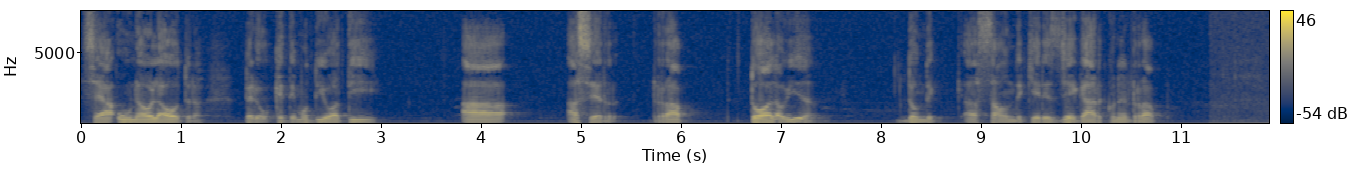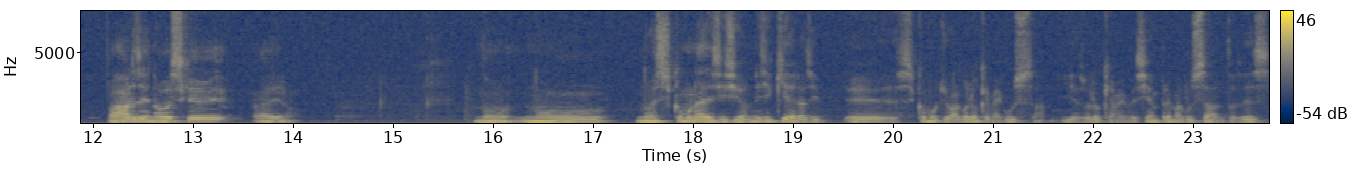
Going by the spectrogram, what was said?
sea una o la otra. Pero, ¿qué te motivó a ti a hacer rap toda la vida? ¿Dónde, ¿Hasta dónde quieres llegar con el rap? Parce, no, es que, a ver, no, no, no es como una decisión ni siquiera, sí, es como yo hago lo que me gusta y eso es lo que a mí me- siempre me ha gustado, entonces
